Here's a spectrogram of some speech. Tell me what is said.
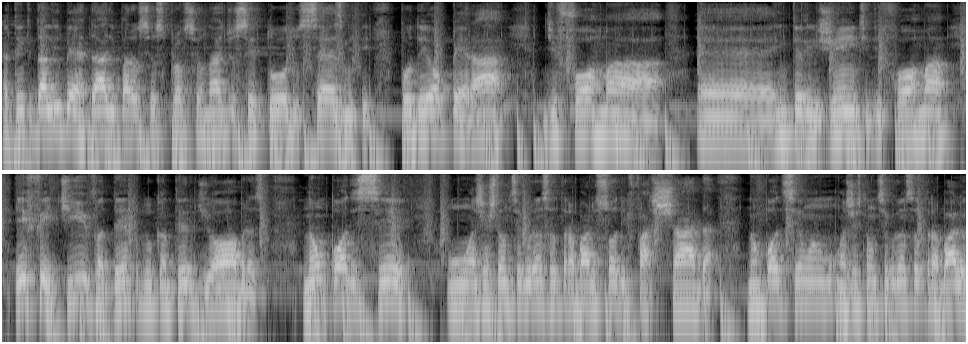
ela tem que dar liberdade para os seus profissionais do setor, do SESMIT, poder operar de forma é, inteligente, de forma efetiva dentro do canteiro de obras. Não pode ser uma gestão de segurança do trabalho só de fachada, não pode ser uma, uma gestão de segurança do trabalho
